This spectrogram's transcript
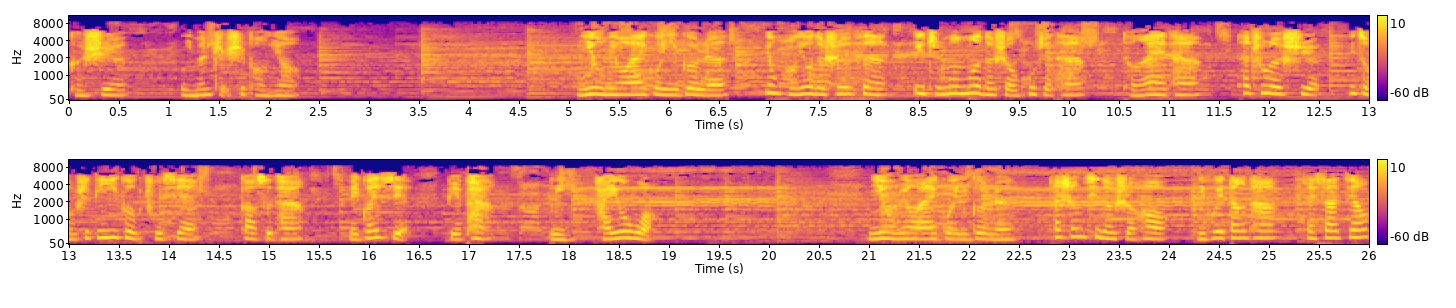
可是你们只是朋友。你有没有爱过一个人，用朋友的身份一直默默的守护着他，疼爱他？他出了事，你总是第一个出现，告诉他没关系，别怕，你还有我。你有没有爱过一个人？他生气的时候，你会当他在撒娇。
